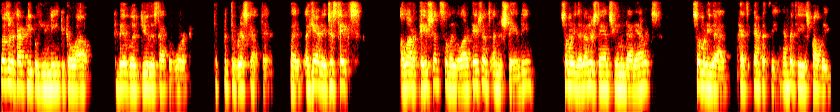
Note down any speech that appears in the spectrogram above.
those are the type of people you need to go out to be able to do this type of work, to put the risk out there. But again, it just takes a lot of patience, somebody with a lot of patience, understanding, somebody that understands human dynamics, somebody that has empathy. Empathy is probably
